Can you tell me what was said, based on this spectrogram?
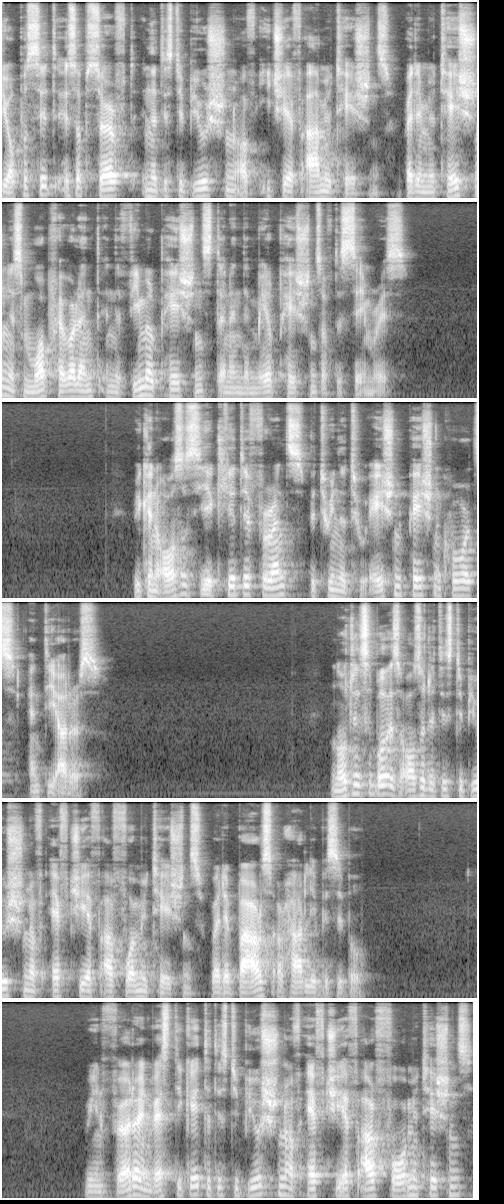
The opposite is observed in the distribution of EGFR mutations, where the mutation is more prevalent in the female patients than in the male patients of the same race. We can also see a clear difference between the two Asian patient cohorts and the others. Noticeable is also the distribution of FGFR4 mutations, where the bars are hardly visible. We further investigate the distribution of FGFR4 mutations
